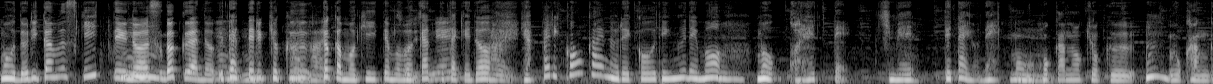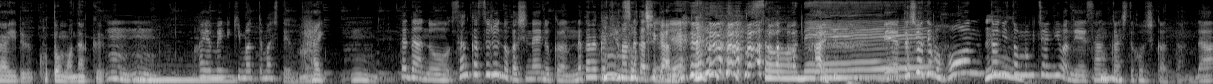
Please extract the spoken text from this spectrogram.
もうドリカム好きっていうのはすごくあの、歌ってる曲とかも聞いても分かってたけど、やっぱり今回のレコーディングでも、もうこれって決めてたよね。もう他の曲を考えることもなく、うんうん、早めに決まってましたよね。はい、うん、ただあの参加するのかしないのかなかなか決まらなかったよね。そ うねはい、ね私はでも本当にともみちゃんにはね参加してほしかったんだ。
